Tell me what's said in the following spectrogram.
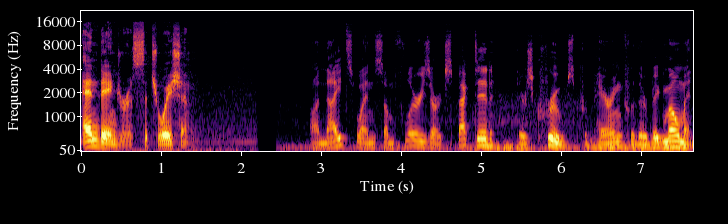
and dangerous situation. On nights when some flurries are expected, there's crews preparing for their big moment.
